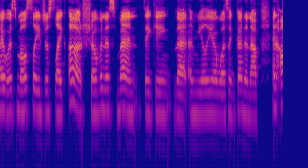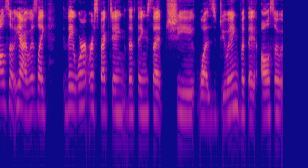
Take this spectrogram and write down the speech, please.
It was mostly just like, oh, chauvinist men thinking that Amelia wasn't good enough, and also, yeah, it was like they weren't respecting the things that she was doing, but they also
